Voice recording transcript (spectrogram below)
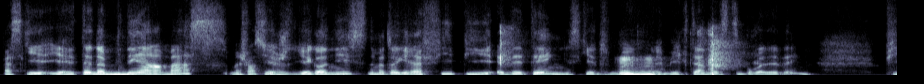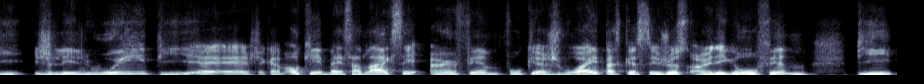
Parce qu'il a été nominé en masse, mais je pense qu'il a, gagné cinématographie puis editing, ce qui est tout de même mérité en pour editing. Puis je l'ai loué, puis euh, euh, j'étais comme, OK, ben ça a l'air que c'est un film, il faut que je voie parce que c'est juste un des gros films. Puis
